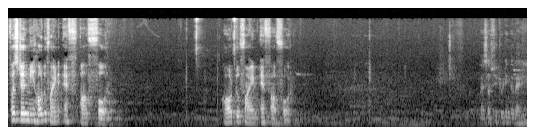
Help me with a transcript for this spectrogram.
first tell me how to find f of 4 how to find f of 4 By substituting the value.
